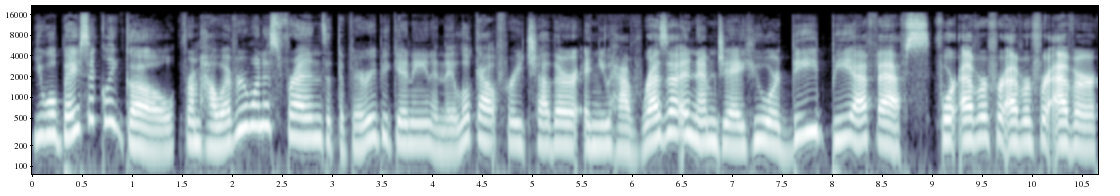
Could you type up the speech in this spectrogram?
You will basically go from how everyone is friends at the very beginning and they look out for each other, and you have Reza and MJ who are the BFFs forever, forever, forever.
